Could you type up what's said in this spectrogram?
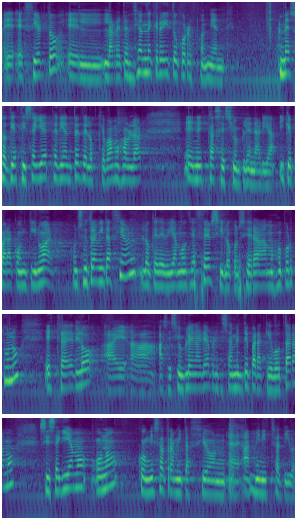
es cierto, la retención de crédito correspondiente. De esos 16 expedientes de los que vamos a hablar en esta sesión plenaria y que para continuar con su tramitación lo que debíamos de hacer, si lo consideráramos oportuno, es traerlo a, sesión plenaria precisamente para que votáramos si seguíamos o no con esa tramitación eh, administrativa.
